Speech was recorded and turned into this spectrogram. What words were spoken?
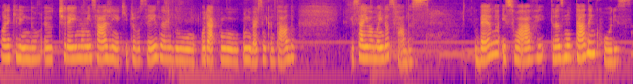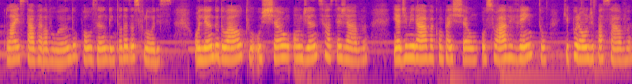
Olha que lindo. Eu tirei uma mensagem aqui para vocês, né, do oráculo Universo Encantado. E saiu a Mãe das Fadas. Bela e suave, transmutada em cores, lá estava ela voando, pousando em todas as flores, olhando do alto o chão onde antes rastejava, e admirava com paixão o suave vento que por onde passava,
